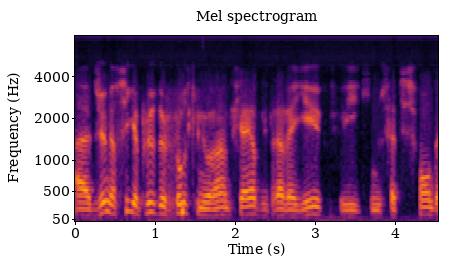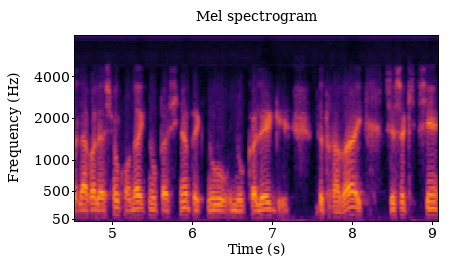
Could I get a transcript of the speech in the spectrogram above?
Euh, Dieu merci, il y a plus de choses qui nous rendent fiers d'y travailler, puis qui nous satisfont de la relation qu'on a avec nos patients, avec nos, nos collègues de travail. C'est ça qui tient.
